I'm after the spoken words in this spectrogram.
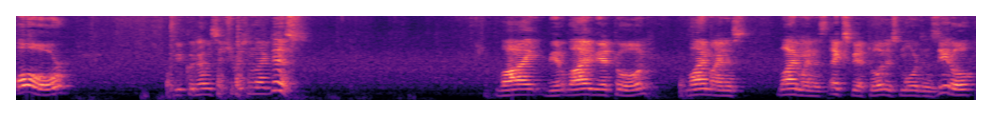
Or we could have a situation like this. y we are, y we are told y minus y minus x we are told is more than 0,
